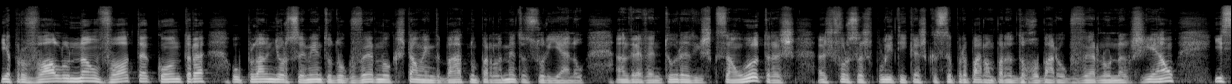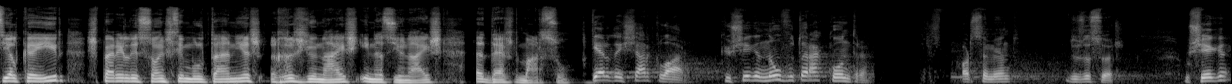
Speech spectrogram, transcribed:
e aprová-lo não vota contra o plano de orçamento do governo que estão em debate no Parlamento açoriano. André Ventura diz que são outras as forças políticas que se preparam para derrubar o governo na região e se ele cair, espera eleições simultâneas, regionais e nacionais a 10 de março. Quero deixar claro que o Chega não votará contra o orçamento dos Açores. O Chega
